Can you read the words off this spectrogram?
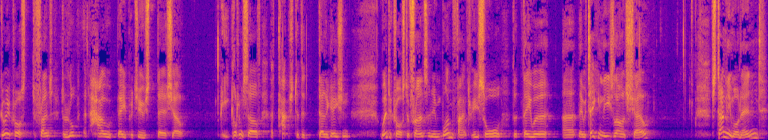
going across to France to look at how they produced their shell. He got himself attached to the delegation, went across to France, and in one factory he saw that they were, uh, they were taking these large shell, standing them on end,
